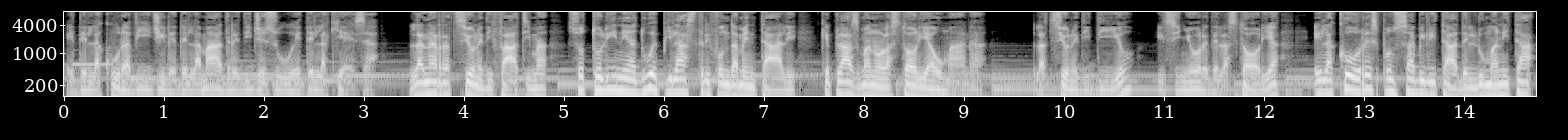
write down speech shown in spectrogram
e della cura vigile della Madre di Gesù e della Chiesa. La narrazione di Fatima sottolinea due pilastri fondamentali che plasmano la storia umana, l'azione di Dio il Signore della storia, e la corresponsabilità dell'umanità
